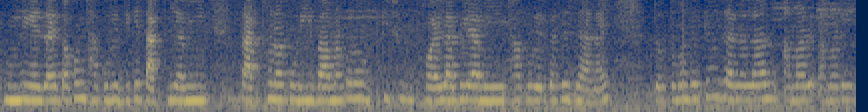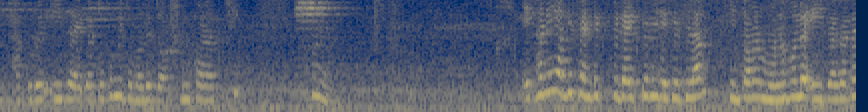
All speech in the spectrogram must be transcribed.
ঘুম ভেঙে যায়, তখন ঠাকুরের দিকে তাকিয়ে আমি প্রার্থনা করি বা আমার কোনো কিছু ভয় লাগলে আমি ঠাকুরের কাছে জানাই। তো তোমাদেরকেও জানালাম, আমার আমার এই ঠাকুরের এই জায়গাটুকু আমি তোমাদের দর্শন করাচ্ছি। হুম। এখানেই আগে সেন্ট এক্সপিডাইটকে আমি রেখেছিলাম, কিন্তু আমার মনে হলো এই জায়গাটা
